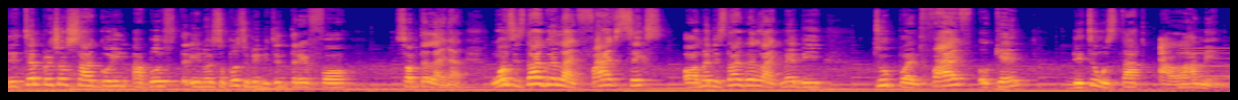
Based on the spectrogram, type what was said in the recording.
the temperature start going above you know it's supposed to be between 3 4 something like that. Once it start going like 5 6 or maybe start going like maybe 2.5 okay the thing will start alarming.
